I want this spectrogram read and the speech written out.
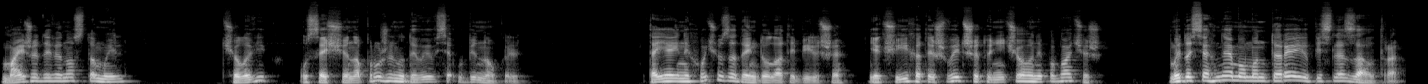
Майже 90 миль. Чоловік усе ще напружено дивився у бінокль. Та я й не хочу за день долати більше. Якщо їхати швидше, то нічого не побачиш. Ми досягнемо Монтерею післязавтра,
